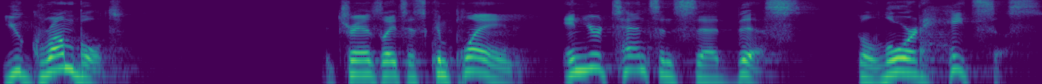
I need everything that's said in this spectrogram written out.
You grumbled it translates as complained in your tents and said this The Lord hates us.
